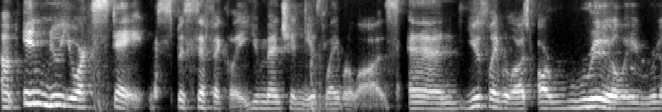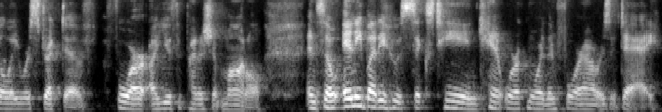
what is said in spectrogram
Um, in New York State specifically, you mentioned youth labor laws, and youth labor laws are really really restrictive for a youth apprenticeship model. And so anybody who's 16 can't work more than four hours a day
